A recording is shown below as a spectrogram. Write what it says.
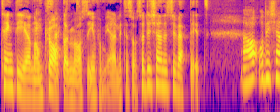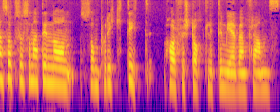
tänkt igenom, Exakt. pratar med oss, informerar lite så. Så det kändes ju vettigt. Ja, och det känns också som att det är någon som på riktigt har förstått lite mer vem Frans,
